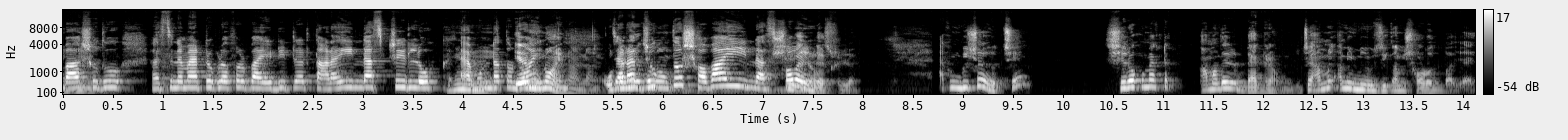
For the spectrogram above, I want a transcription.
বা শুধু সিনেমাটোগ্রাফার বা এডিটর তারাই ইন্ডাস্ট্রির লোক এমনটা তো নয়। নয় নয় নয়। যারা যুক্ত সবাই ইন্ডাস্ট্রি সবাই ইন্ডাস্ট্রি লোক। এখন বিষয় হচ্ছে সেরকম একটা আমাদের ব্যাকগ্রাউন্ড যে আমি আমি মিউজিক আমি শরৎ বাজাই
